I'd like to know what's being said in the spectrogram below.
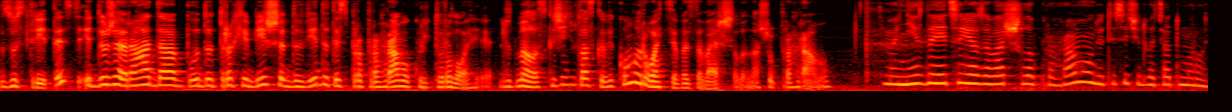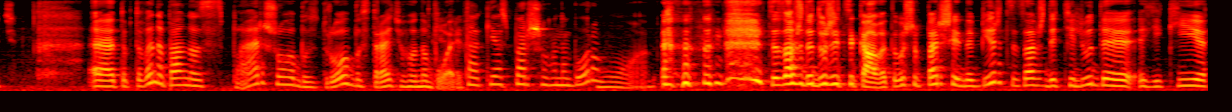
зустрітись і дуже рада буду трохи більше довідатись про програму культурології. Людмила, скажіть, будь ласка, в якому році ви завершили нашу програму? Мені здається, я завершила програму у 2020 році. Е, тобто ви, напевно, з першого, або з другого, або з третього наборів. Так, я з першого набору. О, це завжди дуже цікаво, тому що перший набір це завжди ті люди, які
